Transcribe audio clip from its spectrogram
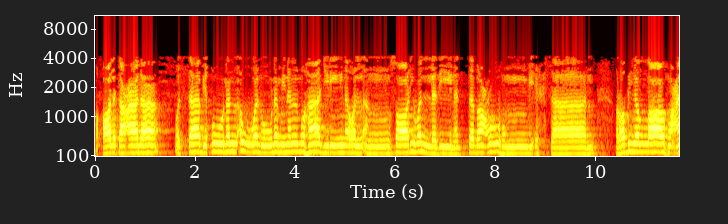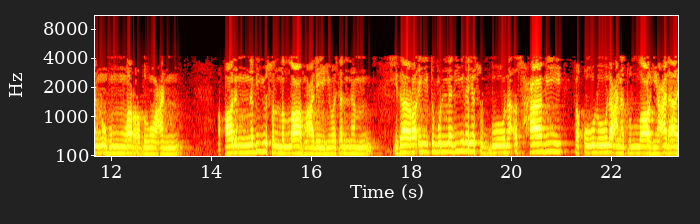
وقال تعالى والسابقون الأولون من المهاجرين والأنصار والذين اتبعوهم بإحسان رضي الله عنهم ورضوا عنه. وقال النبي صلى الله عليه وسلم إذا رأيتم الذين يسبون أصحابي فقولوا لعنة الله على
